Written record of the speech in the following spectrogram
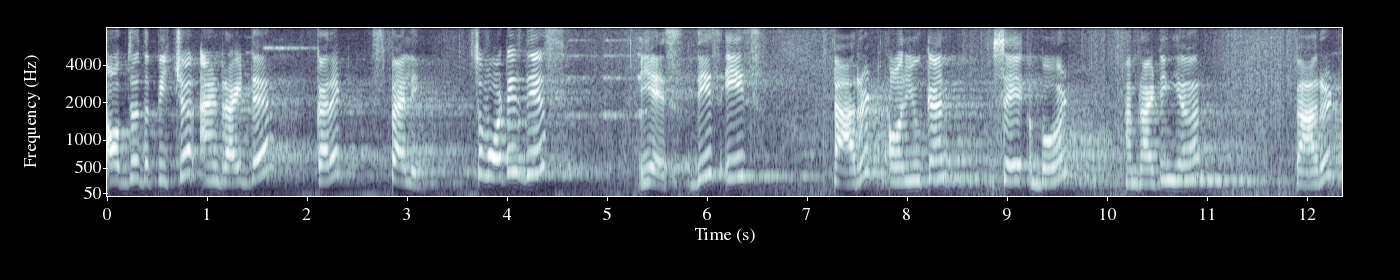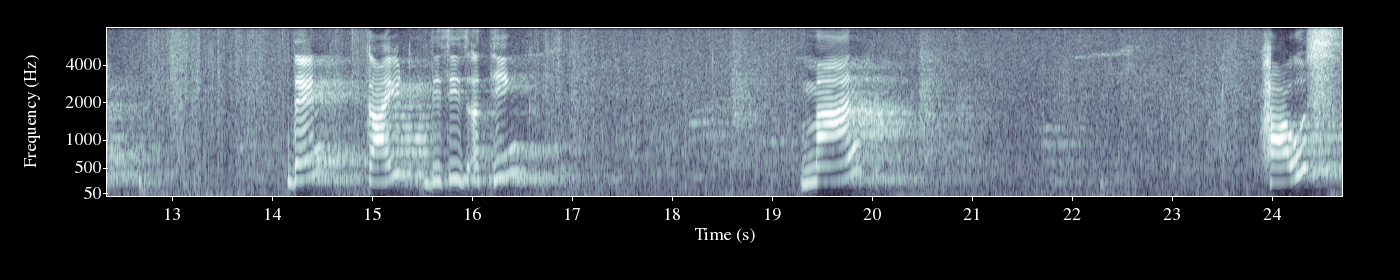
observe the picture and write their correct spelling. So what is this? Yes, this is parrot or you can say a bird. I am writing here parrot then kite this is a thing. Man house.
